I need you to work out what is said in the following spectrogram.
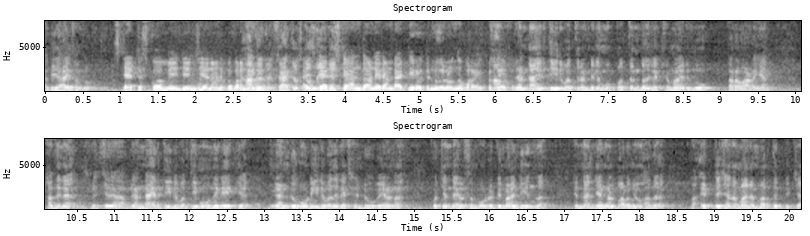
അതിയായ സന്തോഷം. സ്റ്റാറ്റസ് കോ മെയിന്റെയിൻ ചെയ്യാനാണ് ഇപ്പോൾ പറഞ്ഞത് സ്റ്റാറ്റസ് കോ എന്താണ് രണ്ടായിരത്തി ഇരുപത്തിരണ്ടുകൾ ഒന്ന് പറയൂ രണ്ടായിരത്തി ഇരുപത്തിരണ്ടിൽ മുപ്പത്തൊൻപത് ലക്ഷമായിരുന്നു തറവാടക അതിന് രണ്ടായിരത്തി ഇരുപത്തി മൂന്നിലേക്ക് രണ്ട് കോടി ഇരുപത് ലക്ഷം രൂപയാണ് കൊച്ചിൻ ദേവസ്വം ബോർഡ് ഡിമാൻഡ് ചെയ്തത് എന്നാൽ ഞങ്ങൾ പറഞ്ഞു അത് എട്ട് ശതമാനം വർദ്ധിപ്പിച്ച്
